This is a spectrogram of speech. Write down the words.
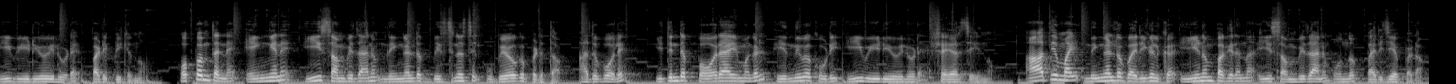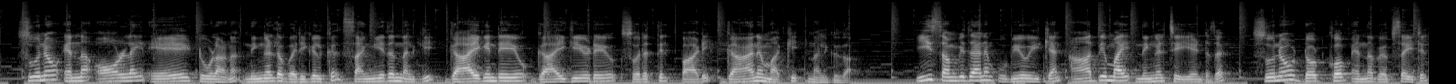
ഈ വീഡിയോയിലൂടെ പഠിപ്പിക്കുന്നു. ഒപ്പം തന്നെ എങ്ങനെ ഈ സംവിധാനം നിങ്ങളുടെ ബിസിനസ്സിൽ ഉപയോഗപ്പെടുത്താം. അതുപോലെ ഇതിന്റെ പോരായ്മകൾ എന്നിവ കൂടി ഈ വീഡിയോയിലൂടെ ഷെയർ ചെയ്യുന്നു. ആദ്യമായി നിങ്ങളുടെ വരികൾക്ക് ഈണം പകരുന്ന ഈ സംവിധാനം ഒന്ന് പരിചയപ്പെടാം. സുനോ എന്ന ഓൺലൈൻ എ ഐ ടൂളാണ് നിങ്ങളുടെ വരികൾക്ക് സംഗീതം നൽകി ഗായകന്റെയോ ഗായികയുടെയോ സ്വരത്തിൽ പാടി ഗാനമാക്കി നൽകുക. ഈ സംവിധാനം ഉപയോഗിക്കാൻ ആദ്യമായി നിങ്ങൾ ചെയ്യേണ്ടത് സുനോ ഡോട്ട് കോം എന്ന വെബ്സൈറ്റിൽ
